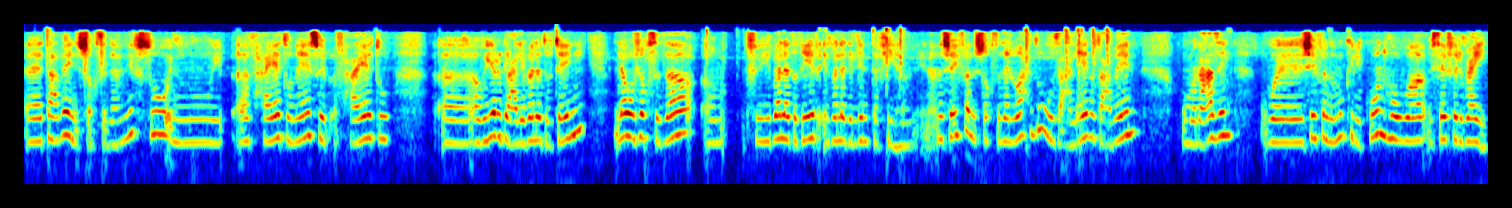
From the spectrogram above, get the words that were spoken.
آه، تعبان الشخص ده. نفسه إنه يبقى في حياته ناس ويبقى في حياته آه، أو يرجع لبلده تاني. لو الشخص ده في بلد غير البلد اللي انت فيها. يعني أنا شايفة إن الشخص ده لوحده وزعلان وتعبان ومنعزل وشايفة ان ممكن يكون هو مسافر بعيد.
